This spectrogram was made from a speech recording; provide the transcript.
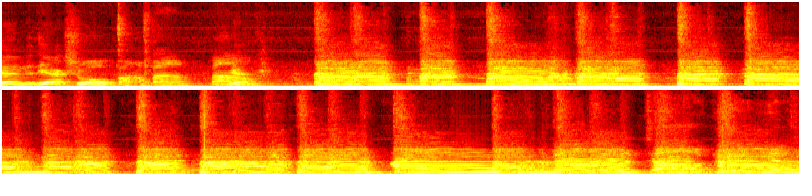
Then the actual... Bum, bum, bum. Yeah. Target, yeah.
